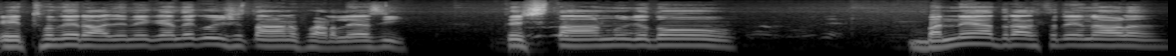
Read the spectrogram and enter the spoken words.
ਇੱਥੋਂ ਦੇ ਰਾਜੇ ਨੇ ਕਹਿੰਦੇ ਕੋਈ ਸ਼ੈਤਾਨ ਫੜ ਲਿਆ ਸੀ। ਤੇ ਸ਼ੈਤਾਨ ਨੂੰ ਜਦੋਂ ਬੰਨਿਆ ਦਰਖਤ ਦੇ ਨਾਲ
